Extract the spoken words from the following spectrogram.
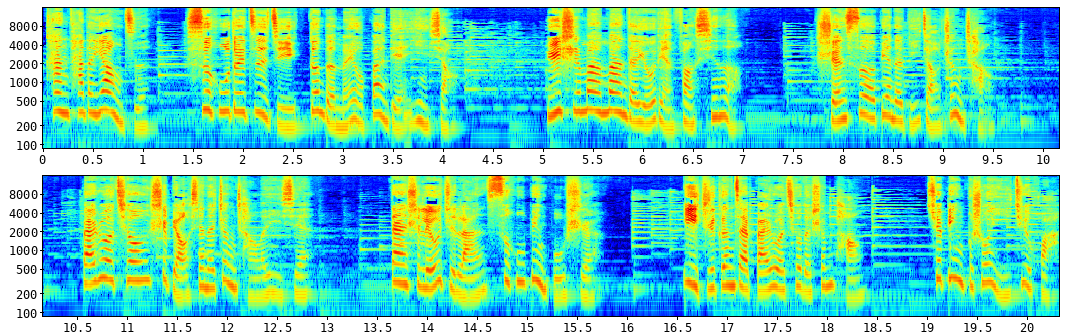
看他的样子，似乎对自己根本没有半点印象。于是慢慢的有点放心了，神色变得比较正常。白若秋是表现的正常了一些，但是刘芷兰似乎并不是，一直跟在白若秋的身旁，却并不说一句话。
